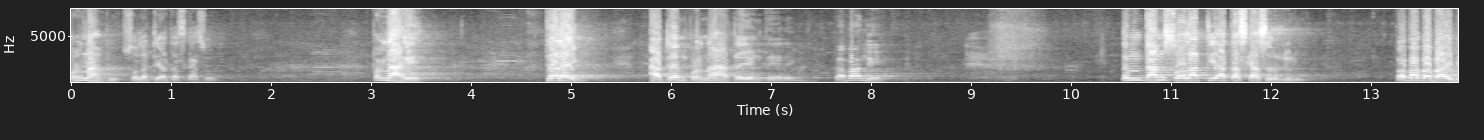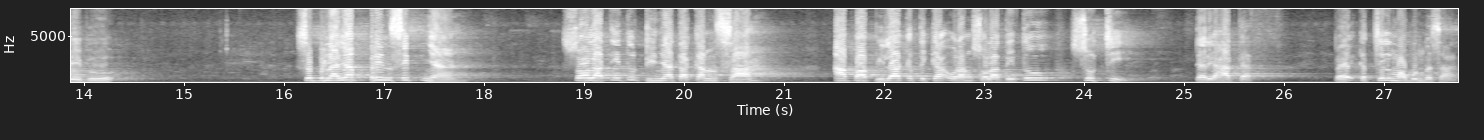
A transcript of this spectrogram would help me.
Pernah, Bu, sholat di atas kasur? Pernah, nggih? Dereng. Ada yang pernah, ada yang dereng. Bapak nggih? Tentang sholat di atas kasur dulu. Bapak-bapak, ibu-ibu, sebenarnya prinsipnya sholat itu dinyatakan sah apabila ketika orang sholat itu suci dari hadas, baik kecil maupun besar.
